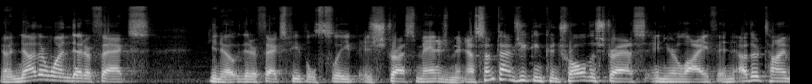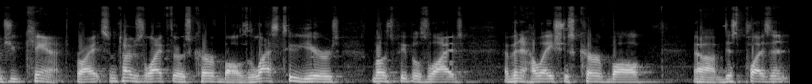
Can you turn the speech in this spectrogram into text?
Now, another one that affects you know, that affects people's sleep is stress management. Now, sometimes you can control the stress in your life, and other times you can't, right? Sometimes life throws curveballs. The last two years, most people's lives have been a hellacious curveball, um, displeasant,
